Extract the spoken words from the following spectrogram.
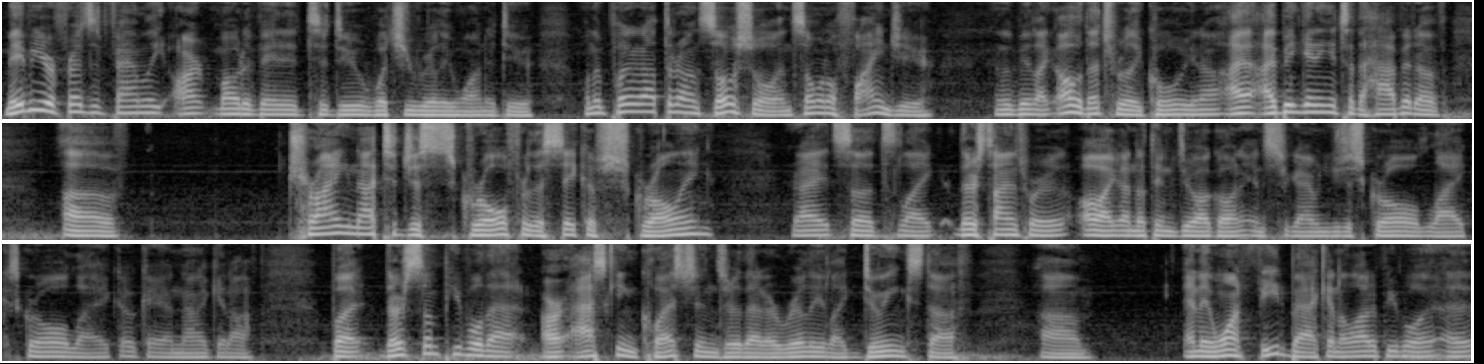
maybe your friends and family aren't motivated to do what you really want to do. Well, then put it out there on social, and someone will find you, and they'll be like, "Oh, that's really cool." You know, I I've been getting into the habit of of trying not to just scroll for the sake of scrolling right so it's like there's times where oh i got nothing to do i'll go on instagram and you just scroll like scroll like okay and now i get off but there's some people that are asking questions or that are really like doing stuff um, and they want feedback. And a lot of people uh,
